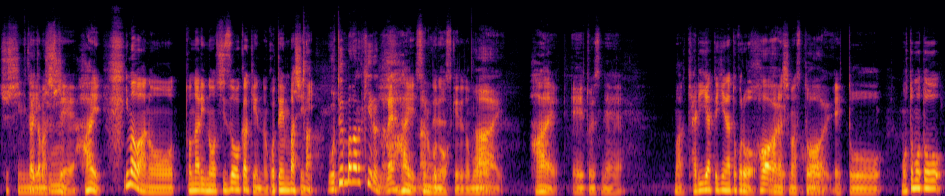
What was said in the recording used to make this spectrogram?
出身になりまして、はい。今は、あの、隣の静岡県の御殿場市に、あ御殿場から来てるんだね。はい、住んでるんですけれども、はい。はい。えっ、とですね、まあ、キャリア的なところをはい。お話ししますと、はい。えっ、と、もともと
